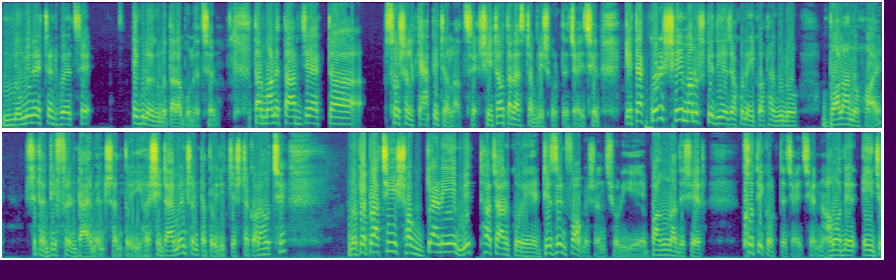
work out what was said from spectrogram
নমিনেটেড হয়েছে এগুলো এগুলো তারা বলেছেন। তার মানে তার যে একটা সোশ্যাল ক্যাপিটাল আছে, সেটাও তারা এস্টাবলিশ করতে চাইছেন। এটা করে সেই মানুষকে দিয়ে যখন এই কথাগুলো বলানো হয়, সেটা ডিফারেন্ট ডাইমেনশন তৈরি হয়। সেই ডাইমেনশনটা তৈরির চেষ্টা করা হচ্ছে। রোকেয়া প্রাচী সজ্ঞানে মিথ্যাচার করে ডিসইনফরমেশন ছড়িয়ে বাংলাদেশের ক্ষতি করতে চাইছেন। আমাদের এই যে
